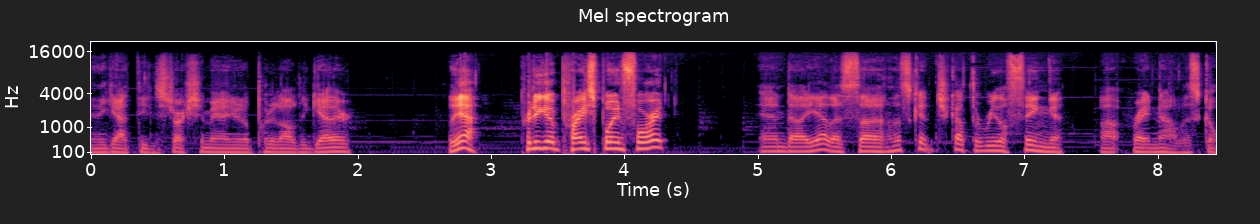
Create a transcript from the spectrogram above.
And you got the instruction manual to put it all together. So yeah, pretty good price point for it. And uh, yeah, let's uh, let's get check out the real thing uh, right now. Let's go.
